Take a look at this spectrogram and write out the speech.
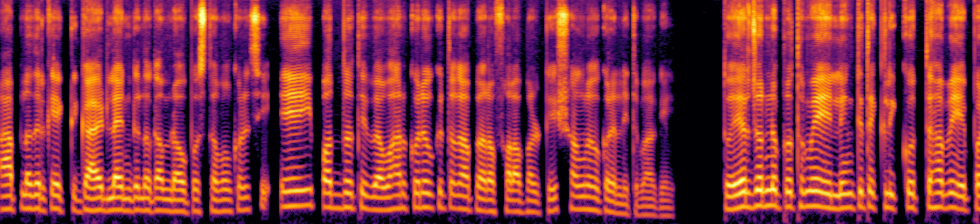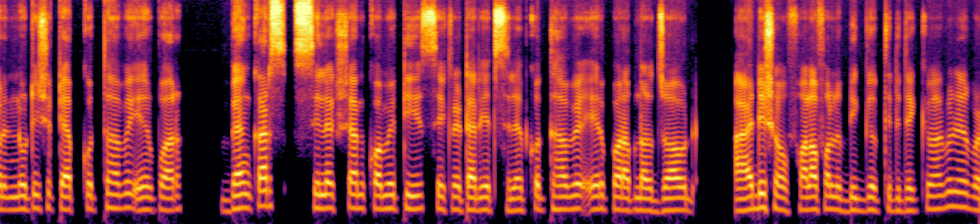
আপনাদেরকে একটি গাইডলাইন কিন্তু আমরা উপস্থাপন করেছি। এই পদ্ধতি ব্যবহার করেও কিন্তু আপনারা ফলাফলটি সংগ্রহ করে নিতে পারবেন। তো এর জন্য প্রথমে এই লিঙ্কটিতে ক্লিক করতে হবে, এরপর নোটিশে ট্যাপ করতে হবে, এরপর bankers selection committee secretariat select করতে হবে, এরপর আপনার জব আইডি সহ ফলাফলের বিজ্ঞপ্তিটি দেখতে পারবেন, এরপর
